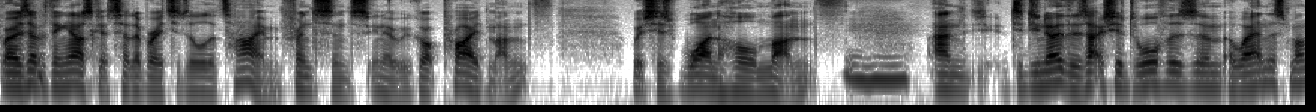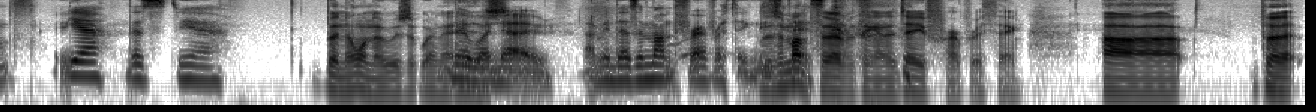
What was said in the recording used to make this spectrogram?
Whereas everything else gets celebrated all the time. For instance, you know, we've got Pride Month, which is one whole month. hmm And did you know there's actually a Dwarfism Awareness Month? Yeah. There's yeah. but no one knows when it is. no one know. I mean, there's a month for everything. There's a month for everything and a day for everything. Uh, but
